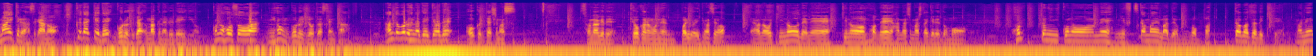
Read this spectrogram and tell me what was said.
マイケル・長谷川の聞くだけでゴルフが上手くなるレイディオ。この放送は日本ゴルフ上達センターゴルフの提供でお送りいたします。そんなわけで今日からもね、バリバリいきますよ。あの、昨日でね、昨日もね、話しましたけれども、本当にこのね、2日前までもうバッタバタできて、まあ、年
